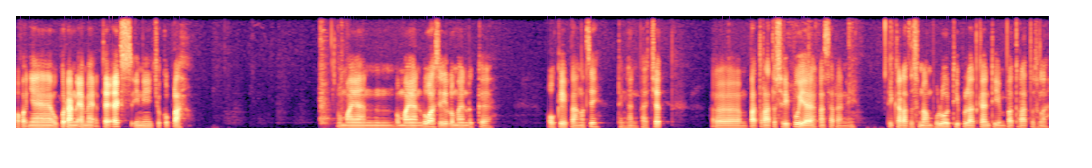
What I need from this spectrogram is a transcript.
pokoknya ukuran MTX ini cukuplah. Lumayan lumayan luas sih, lumayan lega. Oke banget sih dengan budget eh, 400.000 ya kasarannya. 390 dibulatkan di 400 lah.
